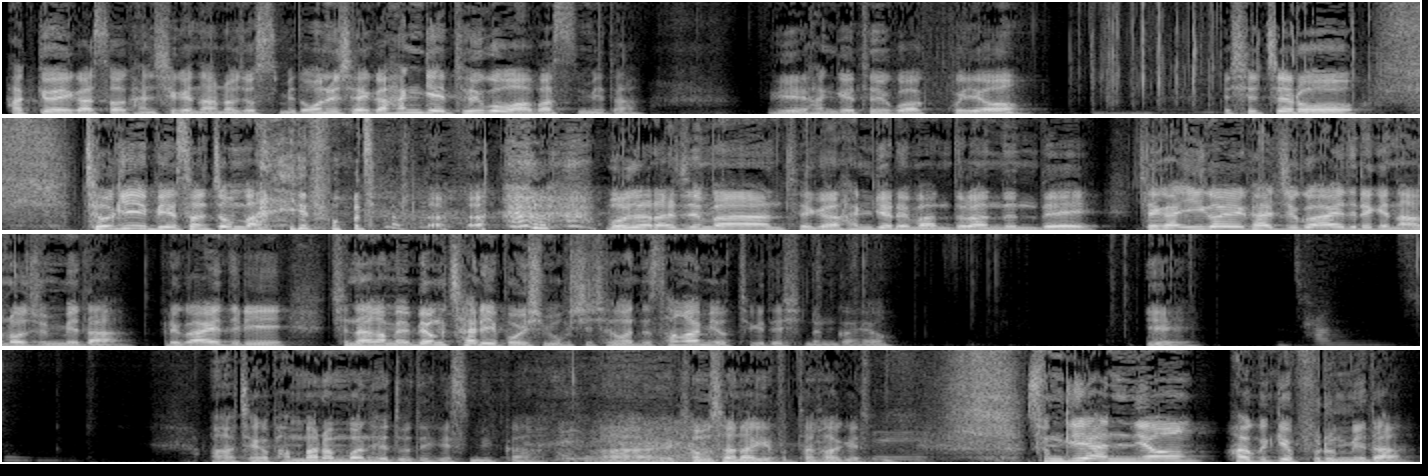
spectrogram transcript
학교에 가서 간식을 나눠줬습니다. 오늘 제가 한 개 들고 와봤습니다. 예, 한 개 들고 왔고요. 실제로 저기에 비해서는 좀 많이 모자라, 모자라지만 제가 한 개를 만들었는데 제가 이걸 가지고 아이들에게 나눠줍니다. 그리고 아이들이 지나가면 명찰이 보이시면 혹시 죄송한데 성함이 어떻게 되시는가요? 예. 아, 제가 반말 한번 해도 되겠습니까? 아, 겸손하게 부탁하겠습니다. 순기 안녕 하고 이렇게 부릅니다.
